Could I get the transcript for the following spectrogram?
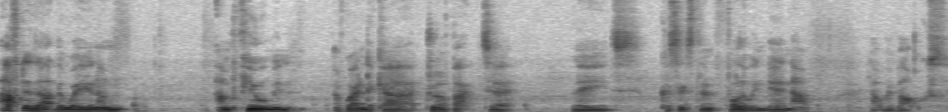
after that, the way and I'm, I'm fuming. I've got in the car, drove back to Leeds, because it's the following day now that we box.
